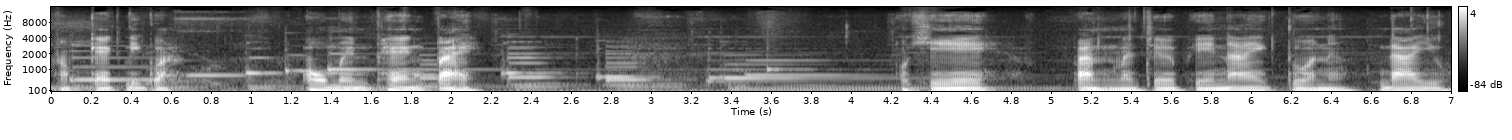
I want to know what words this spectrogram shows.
เอาแก๊กดีกว่า โอเมนแพงไป โอเค ปั่นมาเจอเพน้าอีกตัวหนึ่งได้อยู่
